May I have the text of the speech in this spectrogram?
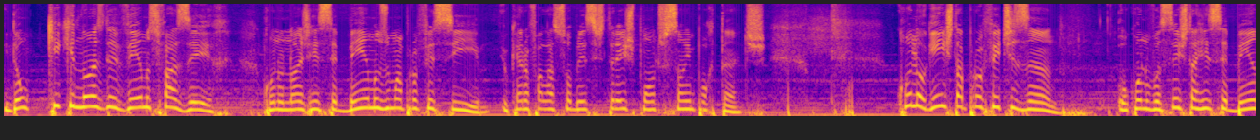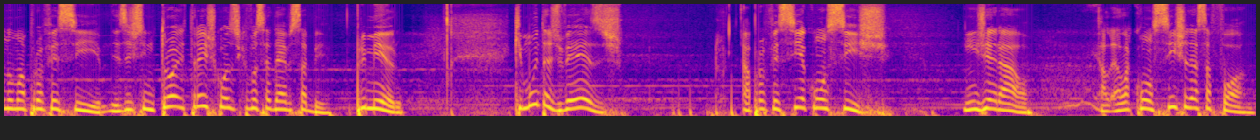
Então, o que, que nós devemos fazer? Quando nós recebemos uma profecia, eu quero falar sobre esses três pontos que são importantes. Quando alguém está profetizando, ou quando você está recebendo uma profecia, existem três coisas que você deve saber. Primeiro, que muitas vezes a profecia consiste, em geral, ela, consiste dessa forma:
